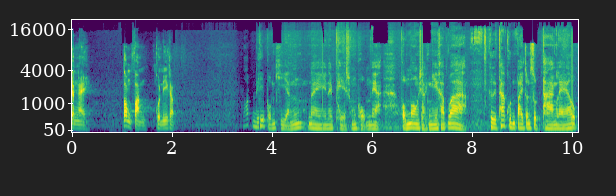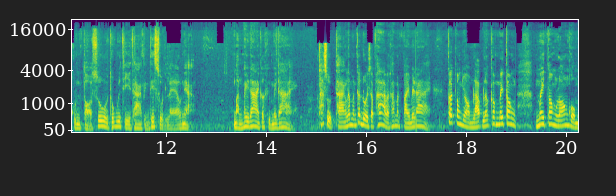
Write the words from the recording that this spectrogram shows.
ยังไง ต้องฟัง คนนี้ครับพอตที่ผมเขียนในในเพจของผมเนี่ยผมมองจากนี้ครับว่า คือถ้าคุณไปจนสุดทางแล้ว คุณต่อสู้ทุกวิธีทางถึงที่สุดแล้วเนี่ยมันไม่ได้ก็คือไม่ได้ ถ้าสุดทางแล้วมันก็โดยสภาพอะครับมันไปไม่ได้ ก็ต้องยอมรับแล้วก็ไม่ต้องไม่ต้องร้องห่ม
